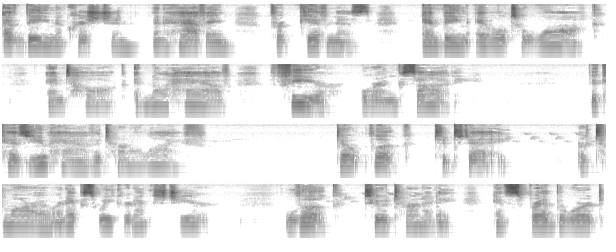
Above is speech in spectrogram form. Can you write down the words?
of being a Christian and having forgiveness and being able to walk and talk and not have fear or anxiety because you have eternal life. Don't look to today or tomorrow or next week or next year. Look to eternity and spread the word to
